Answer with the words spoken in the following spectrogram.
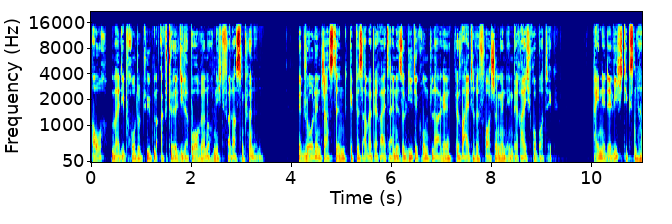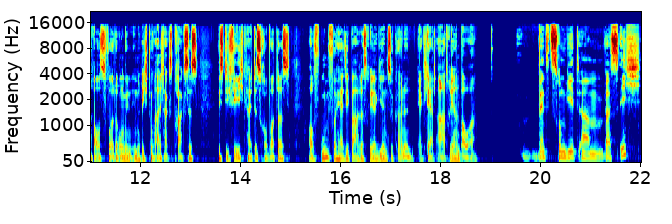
Auch weil die Prototypen aktuell die Labore noch nicht verlassen können. Mit Roland Justin gibt es aber bereits eine solide Grundlage für weitere Forschungen im Bereich Robotik. Eine der wichtigsten Herausforderungen in Richtung Alltagspraxis ist die Fähigkeit des Roboters, auf Unvorhersehbares reagieren zu können, erklärt Adrian Bauer. Wenn es darum geht, ähm, was ich,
